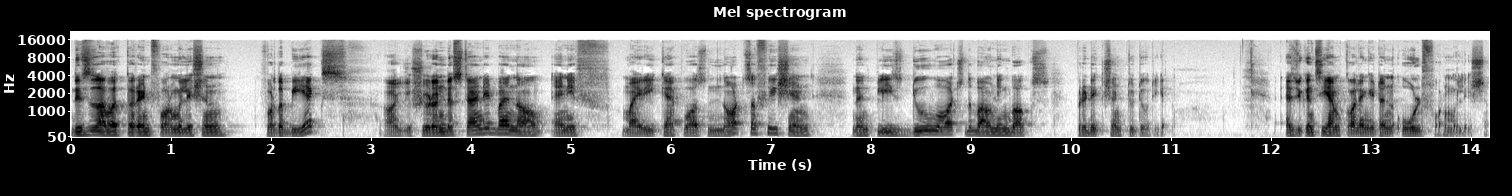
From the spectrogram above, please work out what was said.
This is our current formulation for the Bx. Uh, you should understand it by now. And if my recap was not sufficient, then please do watch the bounding box prediction tutorial. As you can see, I'm calling it an old formulation.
